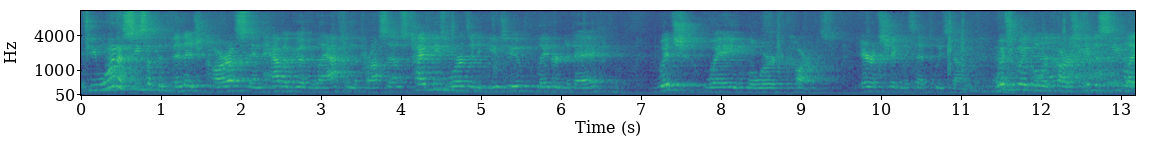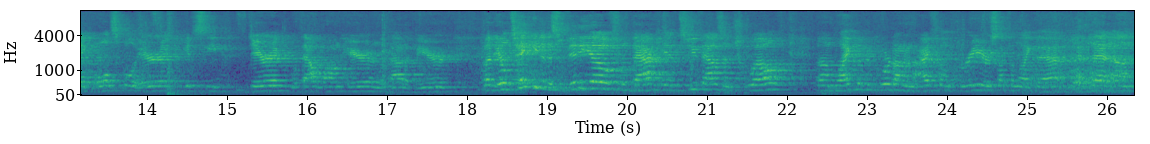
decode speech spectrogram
if you want to see something vintage chorus and have a good laugh in the process, type these words into YouTube later today. Which way, Lord, chorus? Eric's shaking his head, please don't. Which way, Lord Chorus? You get to see like old school Eric. You get to see Derek without long hair and without a beard. But it'll take you to this video from back in 2012, um, likely recorded on an iPhone 3 or something like that. That um,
